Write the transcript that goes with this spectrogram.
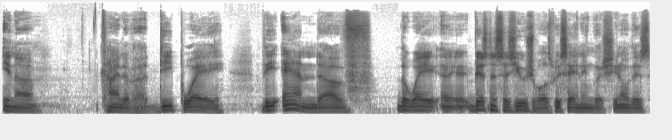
in a kind of a deep way the end of the way uh, business as usual, as we say in English. You know, there's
